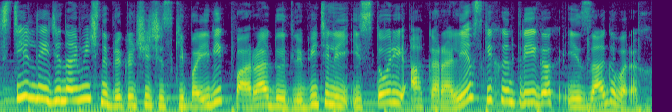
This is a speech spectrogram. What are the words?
Стильный и динамичный приключенческий боевик порадует любителей историй о королевских интригах и заговорах.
